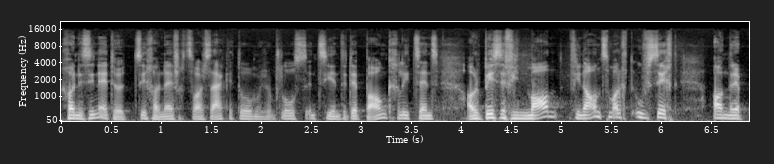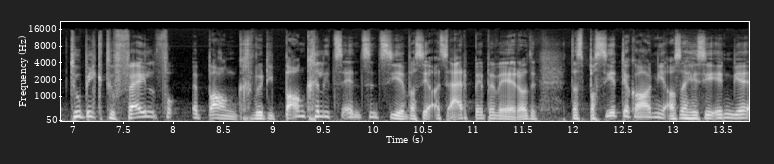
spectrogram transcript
Können sie nicht heute. Sie können einfach zwar sagen, du, am Schluss entziehen die Banklizenz, aber bis eine Finanzmarktaufsicht an einer too big to fail Bank würde die Bankenlizenz entziehen, was ja als Erdbeben wäre, oder? Das passiert ja gar nicht. Also haben sie irgendwie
